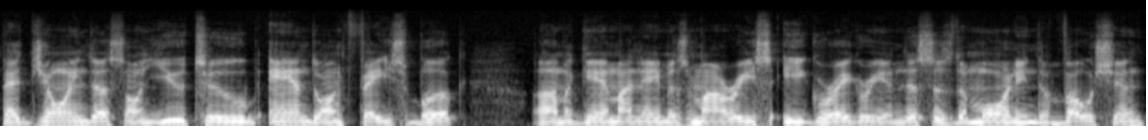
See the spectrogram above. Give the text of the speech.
that joined us on YouTube and on Facebook. Um, again, my name is Maurice E. Gregory, and this is the morning devotion.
